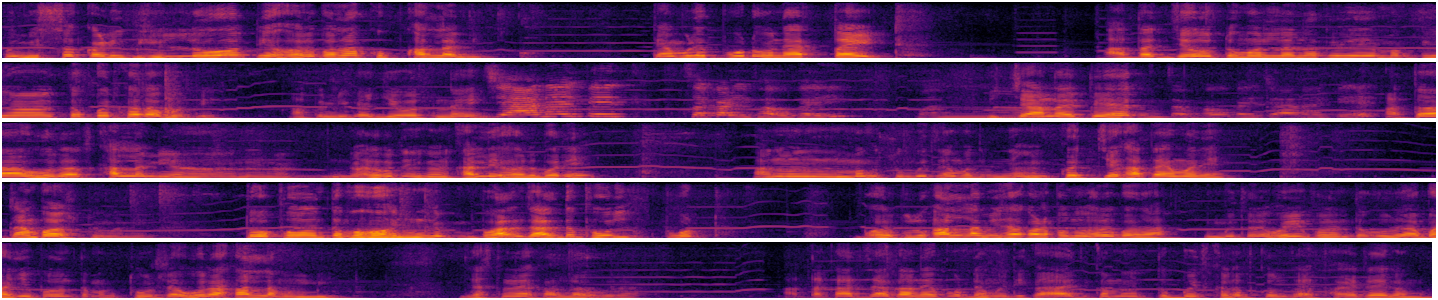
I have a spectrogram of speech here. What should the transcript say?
पण मी सकाळी भिल्लो ते हरभरा खूप खाल्ला मी. त्यामुळे पोट होण्यात टाईट आता जेवतो म्हणलं ना ते मग ती अं, तब्येत खराब होते. आता मी काही जेवत नाही. चहा नाही पेत सकाळी भाऊ काही पण मी चहा नाही पेत. तुमचा भाऊ काही चहा नाही पेत. आता हुराच खाल्ला मी अं, हरभरे खाल्ले हरभरे. आणि मग सुमित्रामध्ये कच्चे खाताय म्हणे. थांब भासतो म्हणे. तोपर्यंत मग भा- झालं तर फुल पोट. भरपूर खाल्ला मी सकाळपासून हरभरा. सुमित्र होईपर्यंत हुरा भाजीपर्यंत मग थोडासा हुरा खाल्ला मग मी. जास्त नाही खाल्ला हुरा आता काय जागा नाही पोटामध्ये काय का मग तब्येत खराब करून काय फायदा आहे का मग?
